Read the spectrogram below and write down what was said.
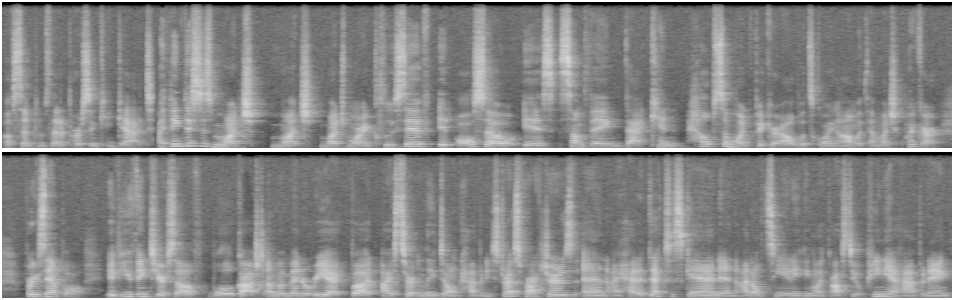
of symptoms that a person can get. I think this is much, much, much more inclusive. It also is something that can help someone figure out what's going on with them much quicker. For example, if you think to yourself, well, gosh, I'm a amenorrheic, but I certainly don't have any stress fractures, and I had a DEXA scan, and I don't see anything like osteopenia happening,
